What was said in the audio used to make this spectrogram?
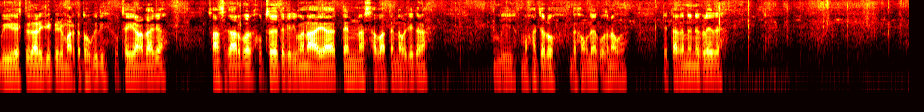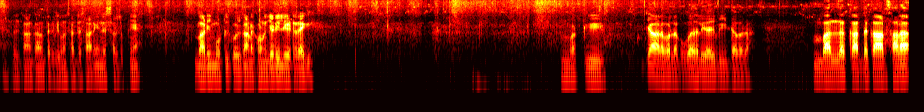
ਵੀ ਰਿਸ਼ਤੇਦਾਰੀ 'ਚ ਇੱਕ ਜਮਰਕਤ ਹੋ ਗਈ ਦੀ, ਉੱਥੇ ਜਾਣਾ ਪੈ ਗਿਆ। ਸੰਸਕਾਰ ਪਰ ਉੱਥੇ ਤਕਰੀਬਨ ਆਇਆ ਆ 3 ਸਵਾ 3 ਵਜੇ ਘਰਾਂ। ਵੀ ਮਹਾ ਚਲੋ ਦਿਖਾਉਂਦੇ ਆ ਕੁਛ ਨਾ ਕੁਛ। ਕਿਤਾ ਕਿ ਨਿਕਲੇ ਵੇ ਕੋਈ ਕਣਕਾਂ ਤਕਰੀਬਨ ਸਾਡੇ ਸਾਰੀਆਂ ਨਿਸਰ ਚੁੱਕੀਆਂ। ਬਾੜੀ ਮੋਟੀ ਕੋਈ ਕਣਕ ਹੋਣੀ ਜਿਹੜੀ ਲੇਟ ਰਹਿ ਗਈ। ਬਾਕੀ ਝਾੜ ਪਰ ਲੱਗੂਗਾ ਅਸਲੀ ਦਾ ਬੀਜ ਦਾ ਪਤਾ। ਬੱਲ, ਕੱਦ ਕਾਰ ਸਾਰਾ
